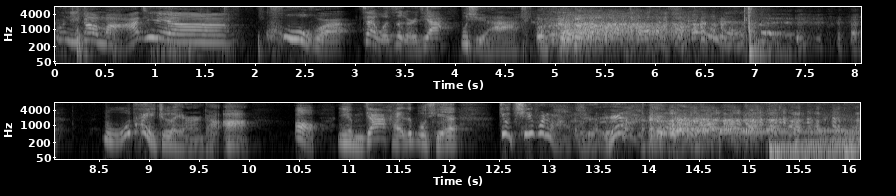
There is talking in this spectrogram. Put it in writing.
不是你干嘛去呀？哭会儿，在我自个儿家不许啊。人 不带这样的啊！哦，你们家孩子不学，就欺负老人啊！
